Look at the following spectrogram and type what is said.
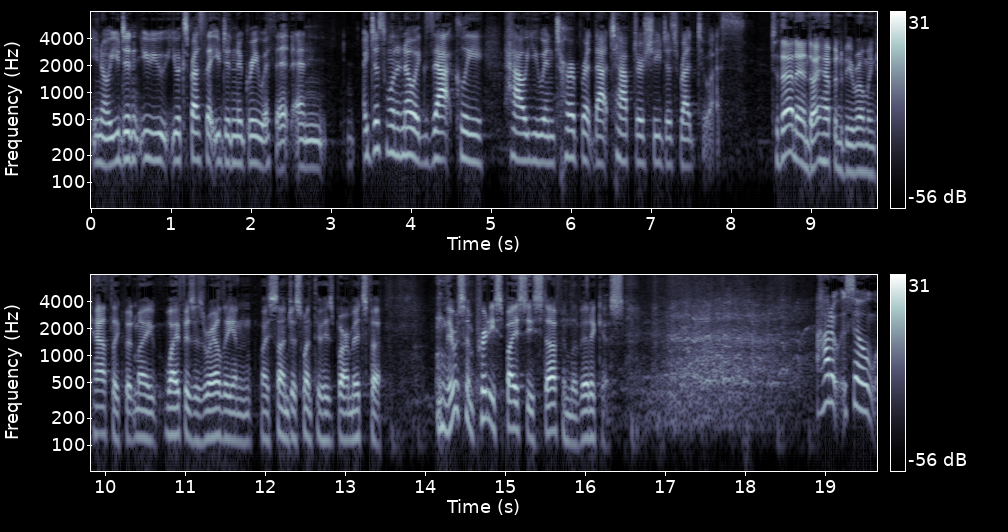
You know, you didn't you you expressed that you didn't agree with it, and I just want to know exactly how you interpret that chapter she just read to us. To that end, I happen to be Roman Catholic, but my wife is Israeli and my son just went through his bar mitzvah. there was some pretty spicy stuff in Leviticus. How do so?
